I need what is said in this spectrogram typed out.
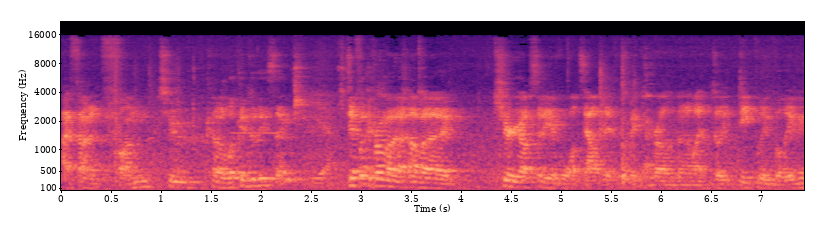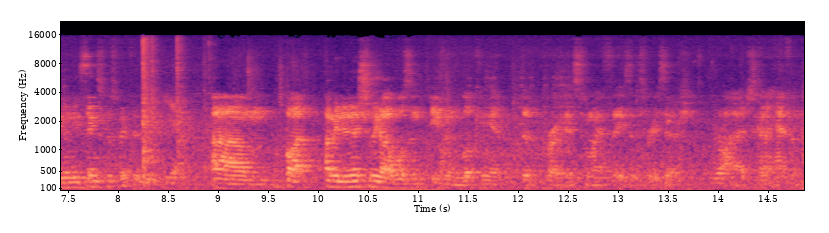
I found it fun to kind of look into these things. Yeah. Definitely from a, of a curiosity of what's out there perspective rather than like really deeply believing in these things perspective. Yeah. Um, but I mean, initially I wasn't even looking at the protest for my thesis research. Right, it just kind of happened.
